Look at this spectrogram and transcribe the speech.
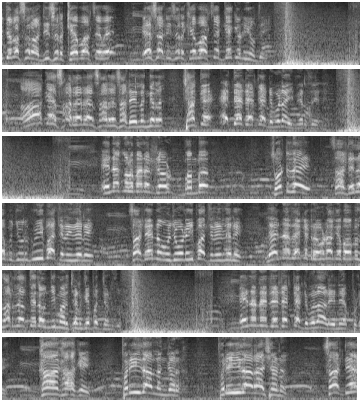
ਜਦੋਂ ਸਰਹੱਦੀ ਸੁਰੱਖਿਆ ਵਾਸਤੇ ਵੇ ਇਹ ਸਾਡੀ ਸੁਰੱਖਿਆ ਵਾਸਤੇ ਅੱਗੇ ਕਿਉਂ ਨਹੀਂ ਹੁੰਦੇ ਆ ਕੇ ਸਾਰੇ ਦੇ ਸਾਰੇ ਸਾਡੇ ਲੰਗਰ ਛੱਕ ਐਡੇ ਐਡੇ ਢਿੱਡ ਵੜਾਈ ਫਿਰਦੇ ਨੇ। ਇਹਨਾਂ ਕੋਲ ਮੈਂ ਬੰਬ ਸੁੱਟ ਸਾਡੇ ਦਾ ਬਜ਼ੁਰਗ ਵੀ ਭੱਜ ਲੈਂਦੇ ਨੇ। ਸਾਡੇ ਨੌਜਵਾਨ ਹੀ ਭੱਜ ਲੈਂਦੇ ਨੇ। ਲੈ ਇਹਨਾਂ ਦੇ ਡਰਾਉਣਾ ਕੇ ਬੰਬ ਸਾਡੇ ਉੱਤੇ ਤਾਂ ਮਰ ਜਾਣਗੇ ਭੱਜਣ ਤੋਂ। ਇਹਨਾਂ ਨੇ ਏਡੇ ਏਡੇ ਢਿੱਡ ਵਧਾ ਲਏ ਨੇ ਆਪਣੇ। ਖਾ ਖਾ ਕੇ। ਫਰੀ ਦਾ ਲੰਗਰ, ਫਰੀ ਦਾ ਰਾਸ਼ਨ। ਸਾਡੇ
